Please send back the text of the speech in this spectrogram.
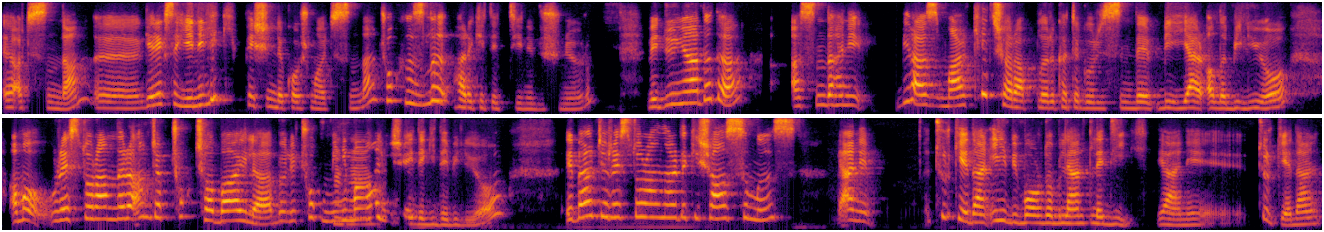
e, açısından e, gerekse yenilik peşinde koşma açısından çok hızlı hareket ettiğini düşünüyorum. Ve dünyada da aslında hani biraz market şarapları kategorisinde bir yer alabiliyor. Ama restoranlara ancak çok çabayla böyle çok minimal hı hı. bir şeyde gidebiliyor. E bence restoranlardaki şansımız yani Türkiye'den iyi bir Bordeaux Blend'le değil. Yani Türkiye'den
